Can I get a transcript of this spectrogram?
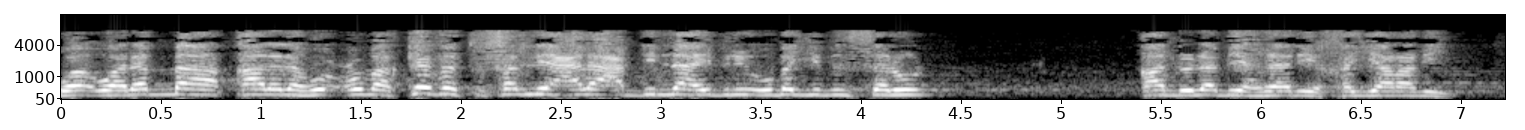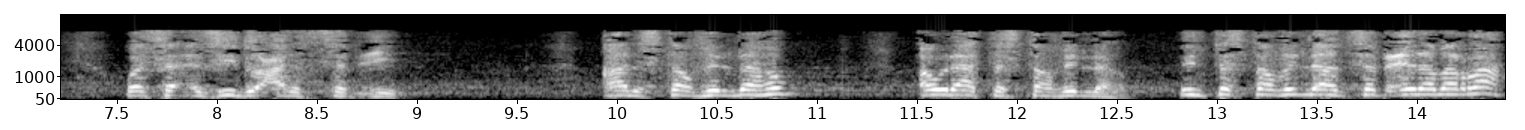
ولما قال له عمر كيف تصلي على عبد الله بن أبي بن سلول؟ قال له لم يهنني خيرني وسأزيد على السبعين. قال استغفر لهم أو لا تستغفر لهم. إن تستغفر لهم سبعين مرة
